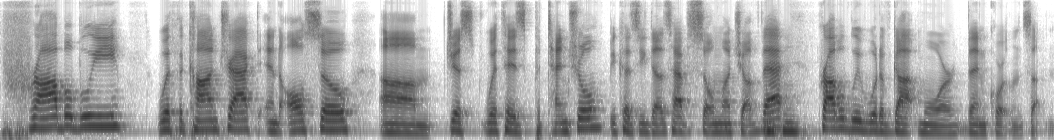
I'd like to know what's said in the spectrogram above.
probably with the contract and also um, just with his potential because he does have so much of that, Mm-hmm. probably would have got more than Courtland Sutton.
